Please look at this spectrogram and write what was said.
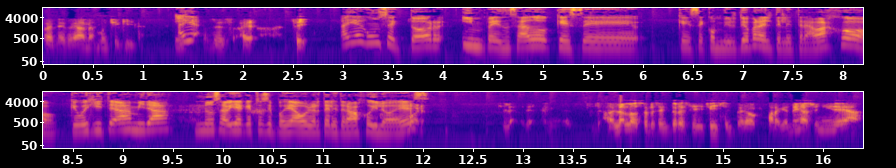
de demandas muy chiquitas. Entonces, hay- ¿Hay algún sector impensado que se que se convirtió para el teletrabajo? Que vos dijiste, ah, mira, no sabía que esto se podía volver teletrabajo y lo es. Bueno. la- la- hablarlo sobre sectores es difícil, pero para que tengas una idea,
